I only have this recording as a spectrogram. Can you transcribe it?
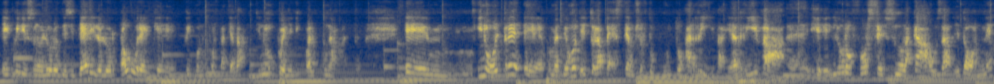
e quindi sono i loro desideri, le loro paure che vengono portate avanti, non quelle di qualcun altro. E, ehm, Inoltre, eh, come abbiamo detto, la peste a un certo punto arriva e arriva, eh, e loro forse sono la causa, le donne,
